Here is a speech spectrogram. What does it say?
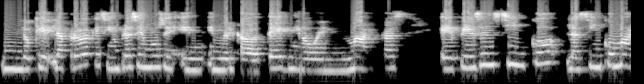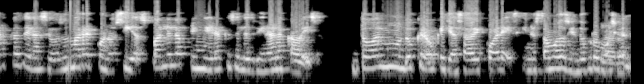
lo que la prueba que siempre hacemos en, en, en mercadotecnia o en marcas eh, piensa en cinco, las cinco marcas de gaseosas más reconocidas. ¿Cuál es la primera que se les viene a la cabeza? Todo el mundo creo que ya sabe cuál es y no estamos haciendo promoción.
